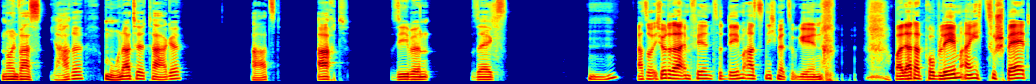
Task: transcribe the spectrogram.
Neun was? Jahre? Monate? Tage? Arzt. Acht. Sieben. Sechs. Mhm. Also ich würde da empfehlen, zu dem Arzt nicht mehr zu gehen. Weil der hat das Problem, eigentlich zu spät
